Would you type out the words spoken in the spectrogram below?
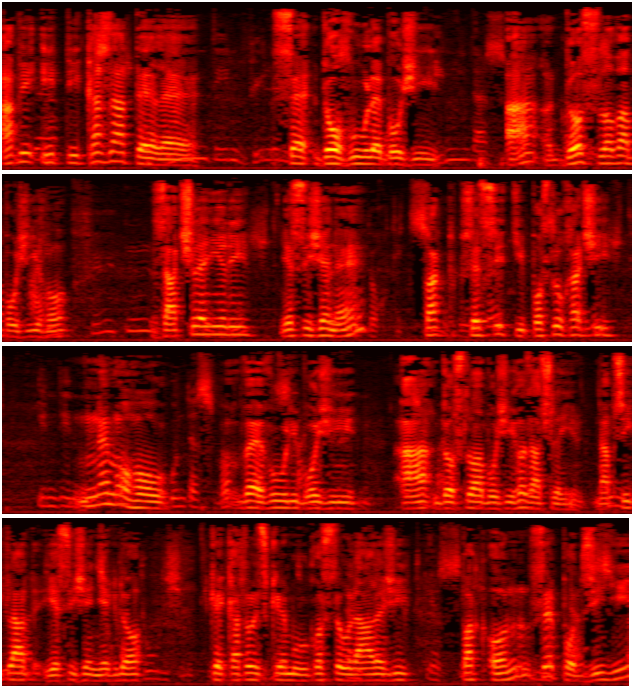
aby i ty kazatelé se do vůle Boží a do slova Božího začlenili, jestliže ne, pak přeci ti posluchači nemohou ve vůli Boží a do slova Božího začlenit. Například, jestliže někdo ke katolickému kostelu náleží, pak on se podřídí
